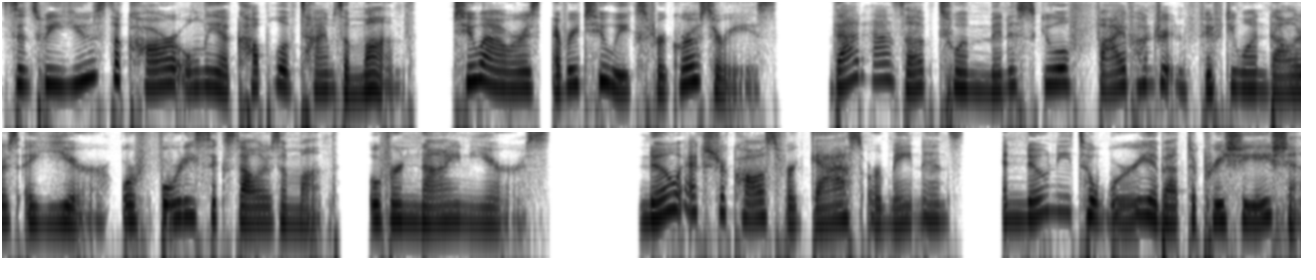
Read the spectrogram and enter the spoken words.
Since we use the car only a couple of times a month, two hours every two weeks for groceries, that adds up to a minuscule $551 a year or $46 a month over nine years. No extra cost for gas or maintenance, and no need to worry about depreciation.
